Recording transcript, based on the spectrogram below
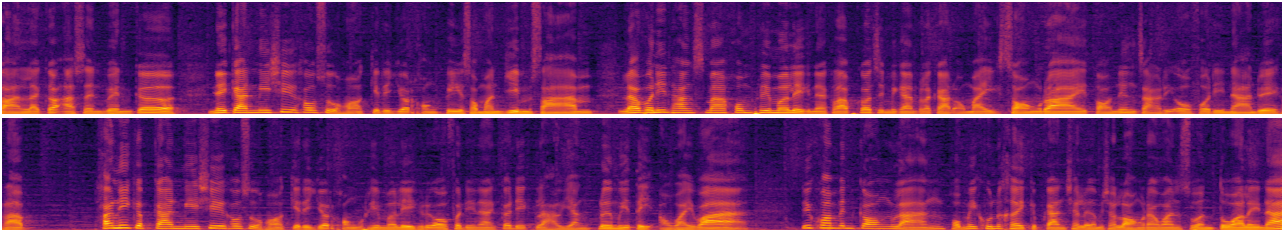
ซานและก็อาร์เซนเวนเกอร์ ในการมีชื่อเข้าสู่หอเกียรติยศของปี 2023 แล้ววันนี้ทางสมาคมพรีเมียร์ลีกนะครับก็จะมีการประกาศออกมาอีก 2 ราย ต่อเนื่องจากริโอเฟอร์ดินานด้วยครับทั้งนี้กับการมีชื่อเข้าสู่หอเกียรติยศของพรีเมียร์ลีกริโอเฟอร์ดินานก็ได้กล่าวอย่างปลื้มมิติเอาไว้ว่า ด้วยความเป็นกองหลัง ผมไม่คุ้นเคยกับการเฉลิมฉลองรางวัลส่วนตัวเลยนะ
